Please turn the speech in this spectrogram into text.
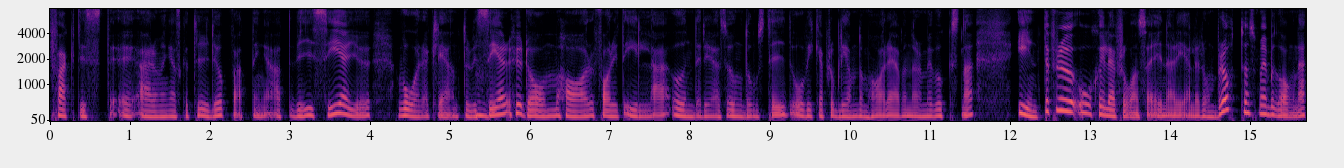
faktiskt eh, är av en ganska tydlig uppfattning att vi ser ju våra klienter. Vi mm. ser hur de har farit illa under deras ungdomstid och vilka problem de har även när de är vuxna. Inte för att skylla ifrån sig när det gäller de brotten som är begångna,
